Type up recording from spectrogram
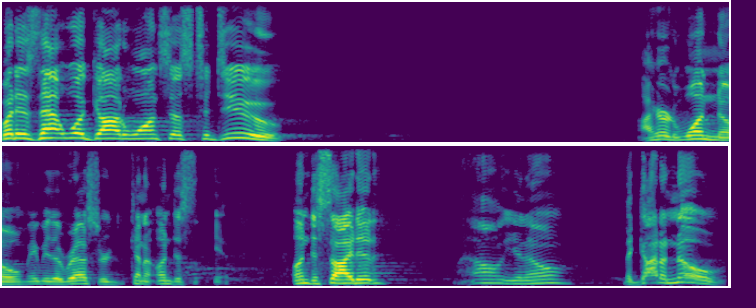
But is that what God wants us to do? I heard one no, maybe the rest are kind of undec- undecided. Well, you know, they got to know.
